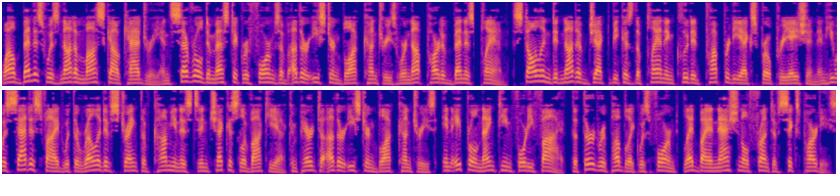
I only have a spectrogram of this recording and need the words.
While Benes was not a Moscow cadre and several domestic reforms of other Eastern Bloc countries were not part of Benes' plan, Stalin did not object because the plan included property expropriation and he was satisfied with the relative strength of communists in Czechoslovakia compared to other Eastern Bloc countries. In April 1945, the Third Republic was formed, led by a national front of six parties.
